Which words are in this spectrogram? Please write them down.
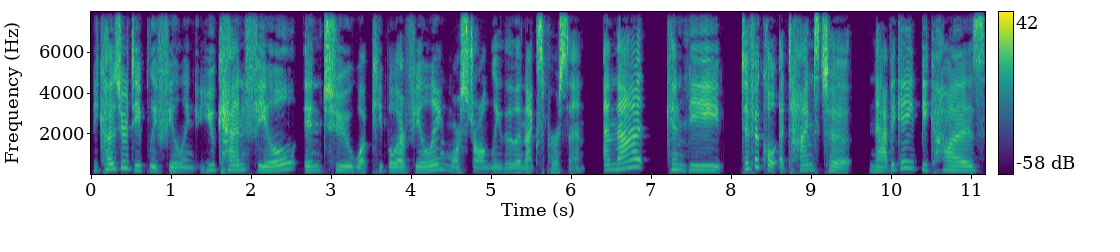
because you're deeply feeling, you can feel into what people are feeling more strongly than the next person. And that can be difficult at times to navigate because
